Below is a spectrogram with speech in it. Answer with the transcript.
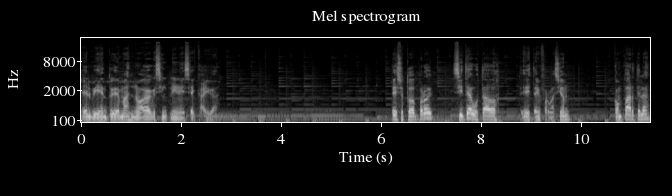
el viento y demás no haga que se incline y se caiga. Eso es todo por hoy. Si te ha gustado esta información, compártela,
